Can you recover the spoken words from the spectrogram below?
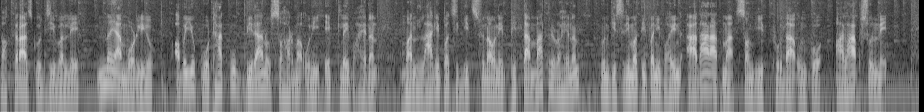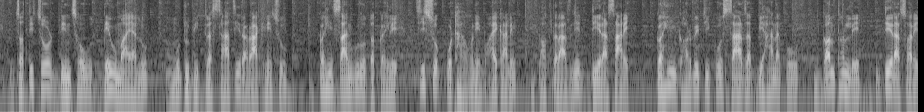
भक्तराजको जीवनले नयाँ मोड लियो। अब यो कोठाको बिरानो सहरमा उनी एक्लै भएनन्। मन लागेपछि गीत सुनाउने भित्ता मात्र रहेनन्। उनकी श्रीमती पनि भइन्। आधा रातमा सङ्गीत फुर्दा उनको आलाप सुन्ने। जति चोट दिन्छौ देउ मायालु मुटुभित्र साँचेर राख्नेछु। कहीँ साङ्गुरो त कहिले चिसो कोठा हुने भएकाले भक्तराजले डेरा सारे। कहीँ घरबेटीको साँझ बिहानको गन्थनले डेरा सरे।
